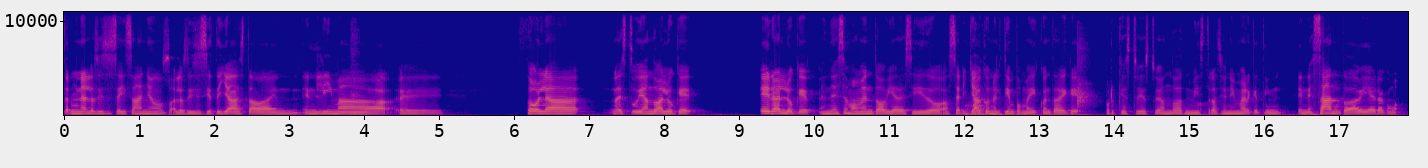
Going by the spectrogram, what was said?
terminé a los 16 años, a los 17 ya estaba en, en Lima. Eh, sola, estudiando algo que era lo que en ese momento había decidido hacer. Ya con el tiempo me di cuenta de que, ¿por qué estoy estudiando administración y marketing en ESAN todavía? Era como...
